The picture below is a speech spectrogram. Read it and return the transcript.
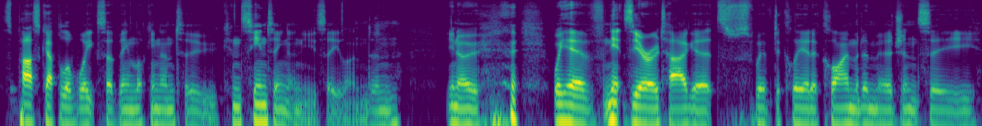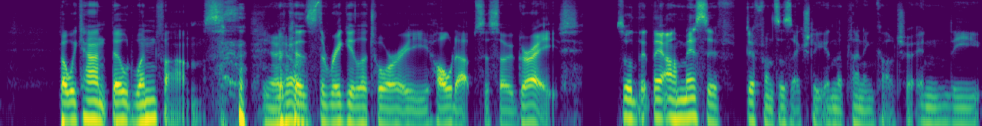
this past couple of weeks I've been looking into consenting in New Zealand and you know, we have net zero targets, we've declared a climate emergency, but we can't build wind farms Yeah, because the regulatory holdups are so great. So th- there are massive differences actually in the planning culture, in the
